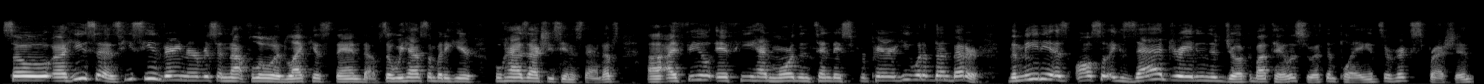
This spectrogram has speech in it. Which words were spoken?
So uh, he says he seemed very nervous and not fluid like his stand up. So we have somebody here who has actually seen his stand ups. Uh, I feel if he had more than 10 days to prepare, he would have done better. The media is also exaggerating the joke about Taylor Swift and playing into her expression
